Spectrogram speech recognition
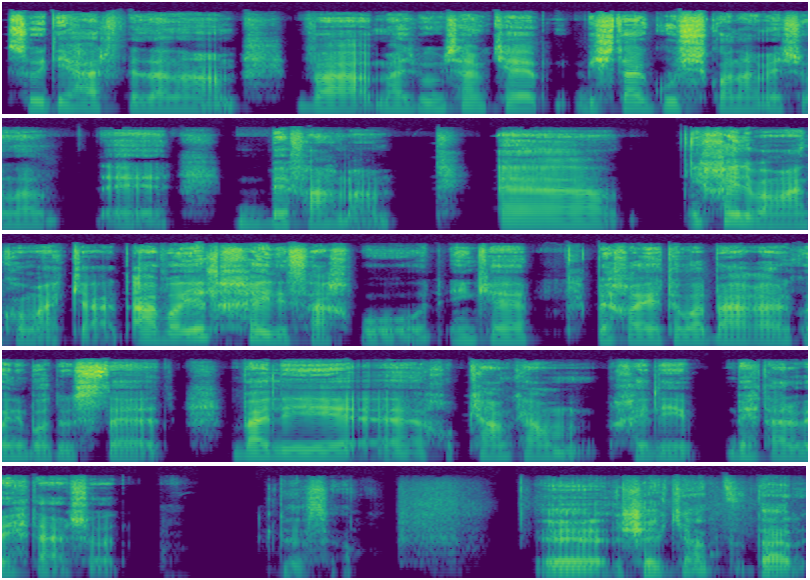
سویدی حرف بزنم و مجبور میشم که بیشتر گوش کنمشون و بفهمم. این خیلی به من کمک کرد. اوایل خیلی سخت بود اینکه بخوای ارتباط برقرار کنی با دوستت ولی خب کم کم خیلی بهتر و بهتر شد. بسیار. شرکت در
